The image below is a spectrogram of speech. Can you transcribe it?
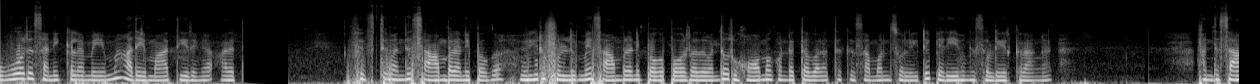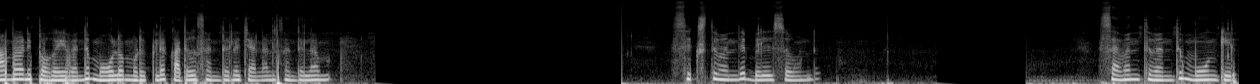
ஒவ்வொரு சனிக்கிழமையும் அதை மாற்றிடுங்க அதை ஃபிஃப்த்து வந்து சாம்பிராணி புகை. வீடு ஃபுல்லுமே சாம்பிராணி புகை போடுறது வந்து ஒரு ஹோமகுண்டத்தை வளர்த்துக்கு சமம்னு சொல்லிட்டு பெரியவங்க சொல்லியிருக்கிறாங்க. அந்த சாம்பிராணி புகையை வந்து மூலம் முடுக்கில் கதவு சந்தில் ஜன்னல் சந்தில் சிக்ஸ்த்து வந்து பெல் சவுண்டு செவன்த்து வந்து மூங்கில்.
